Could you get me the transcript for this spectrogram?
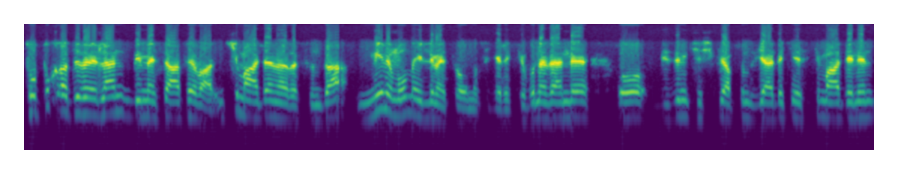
Topuk adı verilen bir mesafe var. İki maden arasında minimum 50 metre olması gerekiyor. Bu nedenle o bizim keşif yaptığımız yerdeki eski madenin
